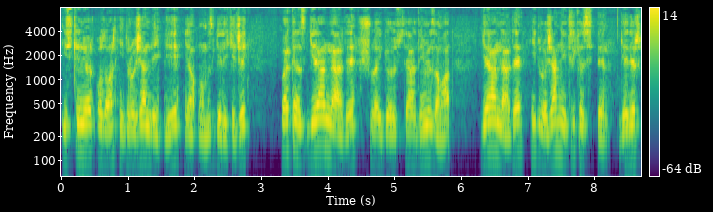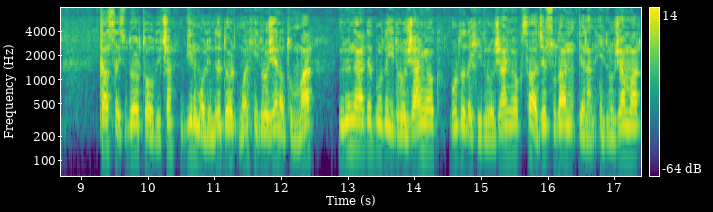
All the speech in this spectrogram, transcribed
isteniyor. O zaman hidrojen denkliği yapmamız gerekecek. Bakınız girenlerde şurayı gösterdiğimiz zaman girenlerde hidrojen nitrik asitten gelir. Katsayısı 4 olduğu için 1 molünde 4 mol hidrojen atomu var. Ürünlerde burada hidrojen yok. Burada da hidrojen yok. Sadece sudan gelen hidrojen var.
